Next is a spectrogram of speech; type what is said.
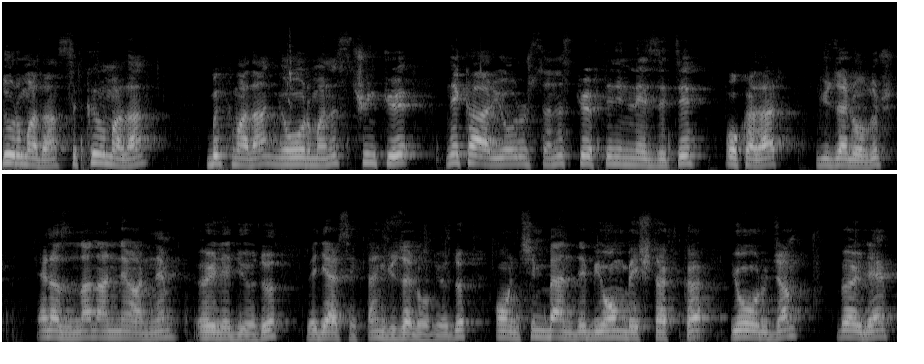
durmadan, sıkılmadan, bıkmadan yoğurmanız. Çünkü ne kadar yoğurursanız köftenin lezzeti o kadar güzel olur. En azından anne annem öyle diyordu ve gerçekten güzel oluyordu. Onun için ben de bir 15 dakika yoğuracağım. Böyle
